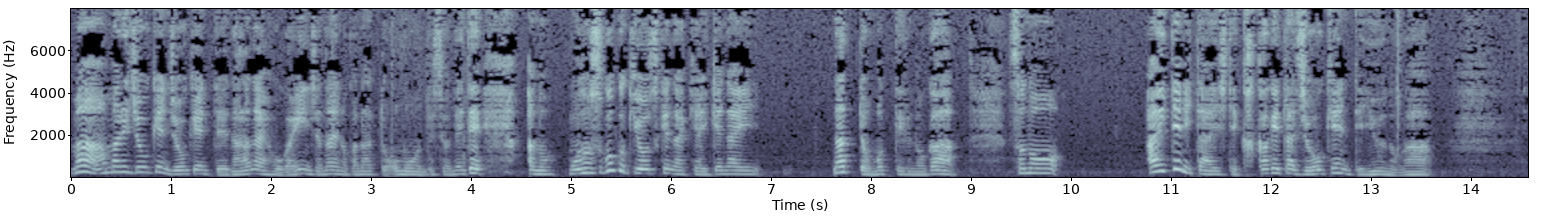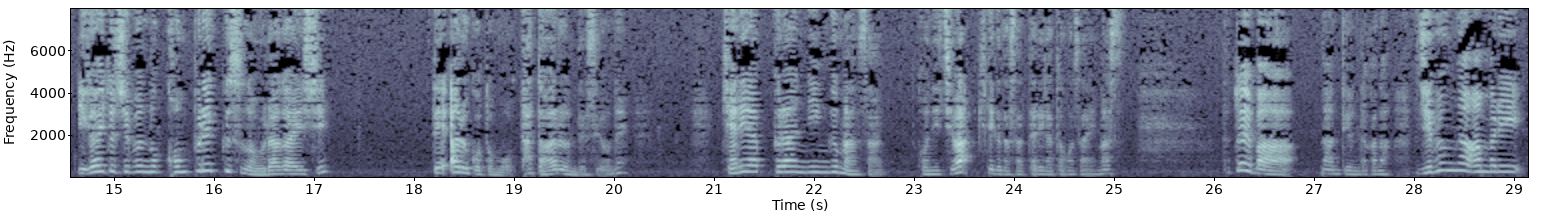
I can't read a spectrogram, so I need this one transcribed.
まああんまり条件条件ってならない方がいいんじゃないのかなと思うんですよね。であのものすごく気をつけなきゃいけないなって思っているのがその相手に対して掲げた条件っていうのが意外と自分のコンプレックスの裏返しであることも多々あるんですよね。キャリアプランニングマンさんこんにちは来てくださってありがとうございます。例えば何て言うんだかな。自分があんまり、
